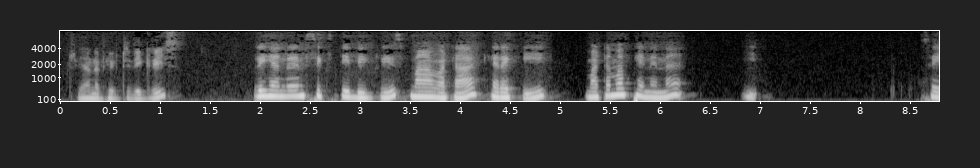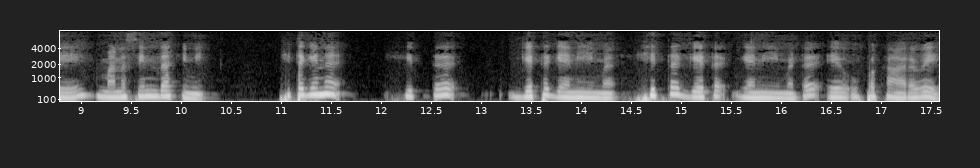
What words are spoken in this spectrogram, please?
350 degrees 360 degrees මා වටා කැරකී මටම පෙනෙන සේ මනසින් දකිමි. හිතගෙන හිත ගෙට ගැනීම හිත ගෙට ගැනීමට එය උපකාර වේ.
